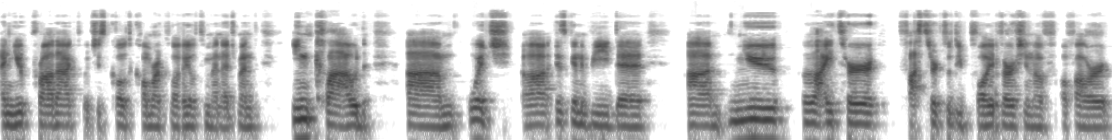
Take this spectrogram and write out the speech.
a new product, which is called Comarch Loyalty Management in cloud, um, which uh, is going to be the um, new, lighter, faster to deploy version of, of our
